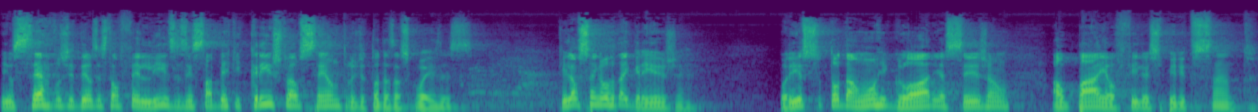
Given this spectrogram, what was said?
E os servos de Deus estão felizes em saber que Cristo é o centro de todas as coisas que Ele é o Senhor da igreja. Por isso, toda honra e glória sejam ao Pai, ao Filho e ao Espírito Santo,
